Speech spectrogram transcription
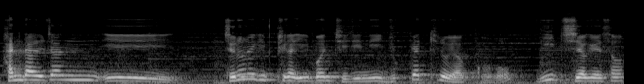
한 달 전이 진원의 깊이가 이번 지진이 600km였고 이 지역에서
